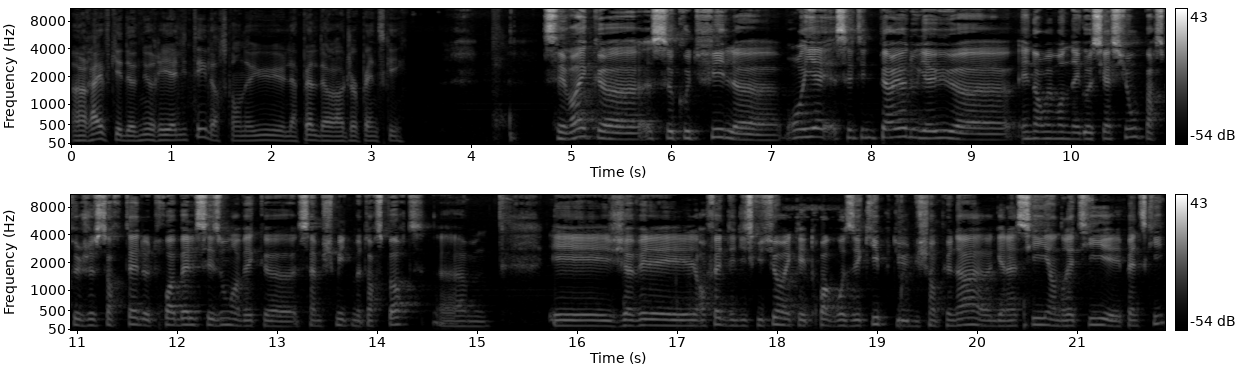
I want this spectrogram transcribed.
un rêve qui est devenu réalité lorsqu'on a eu l'appel de Roger Penske. C'est vrai que ce coup de fil, euh, bon, c'était une période où il y a eu euh, énormément de négociations parce que je sortais de trois belles saisons avec euh, Sam Schmidt Motorsport et j'avais en fait des discussions avec les trois grosses équipes du, championnat, Ganassi, Andretti et Penske.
